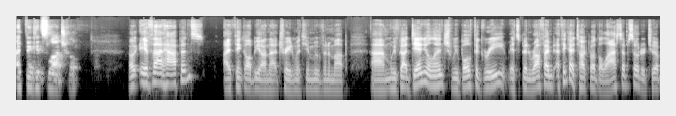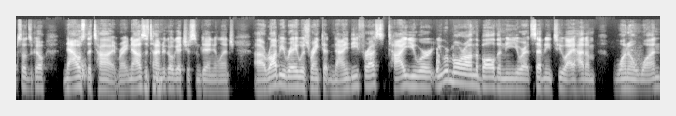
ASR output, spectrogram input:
I think it's logical. Oh, if that happens, I think I'll be on that train with you, moving him up. Um, we've got Daniel Lynch. We both agree it's been rough. I, I think I talked about the last episode or two episodes ago. Now's the time, right? Now's the time to go get you some Daniel Lynch. Uh, Robbie Ray was ranked at 90 for us. Ty, you were you were more on the ball than me. You were at 72. I had him 101.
